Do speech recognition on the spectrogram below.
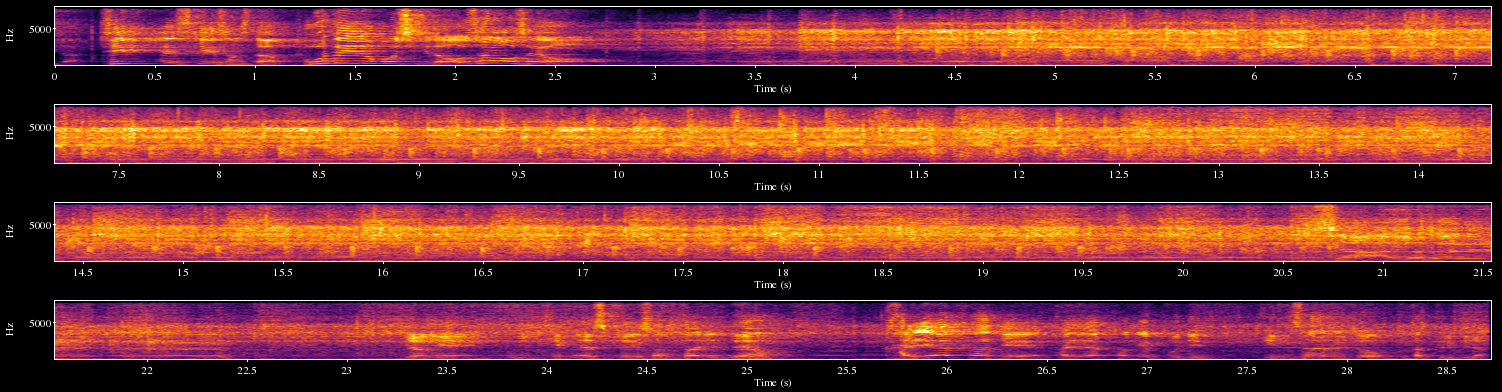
있습니다. 팀 SK 선수단 무대 위로 모십니다. 어서 나오세요. 자, 여덟 어, 명의 우리 팀 SK 선수단인데요. 간략하게 간략하게 본인 인사를 좀 부탁드립니다.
